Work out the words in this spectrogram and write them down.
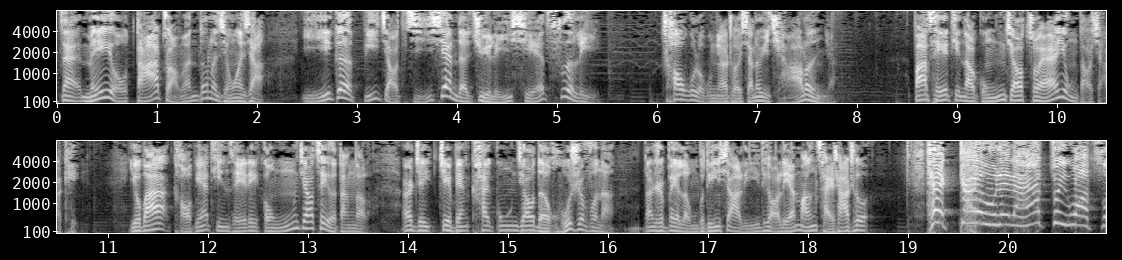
在没有打转弯灯的情况下，以一个比较极限的距离斜刺里超过了公交车，相当于掐了人家，把车停到公交专用道下客。又把靠边停车的公交车又挡到了，而这这边开公交的胡师傅呢，当时被冷不丁吓了一跳，连忙踩刹车。嘿，狗的烂嘴娃子，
